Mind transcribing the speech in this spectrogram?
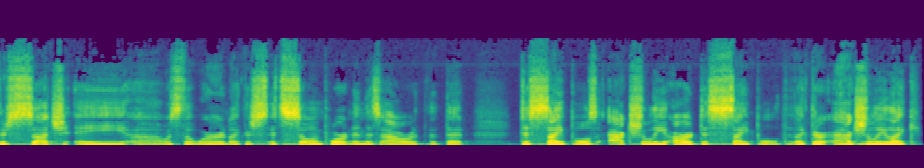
there's such a uh, what's the word? Like there's it's so important in this hour that, that disciples actually are discipled. Like they're actually like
